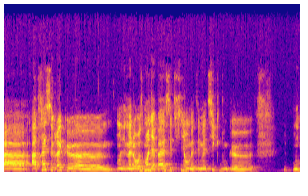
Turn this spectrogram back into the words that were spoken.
après, c'est vrai que euh, malheureusement, il n'y a pas assez de filles en mathématiques, donc euh, bon,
